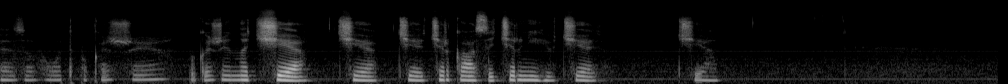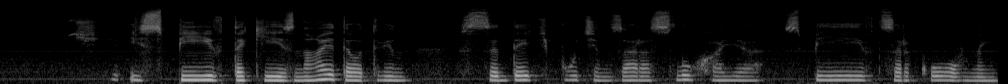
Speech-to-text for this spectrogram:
Де завод? Покажи. Покажи на Че. Че, Че, Черкаси, Чернігів, Че. Че. І спів такий, знаєте, от він сидить, Путін зараз слухає спів церковний.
